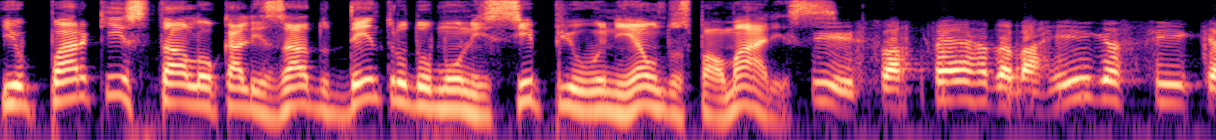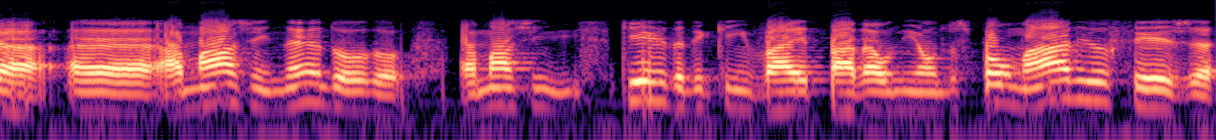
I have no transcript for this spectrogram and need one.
E o parque está localizado dentro do município União dos Palmares? Isso, a Serra da Barriga fica é, à margem, né, do, a margem esquerda de quem vai para a União dos Palmares, ou seja,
